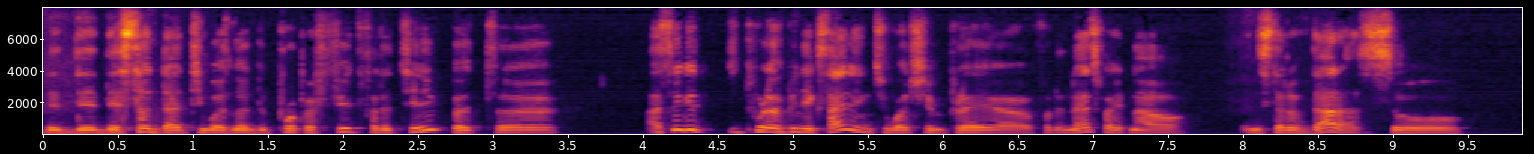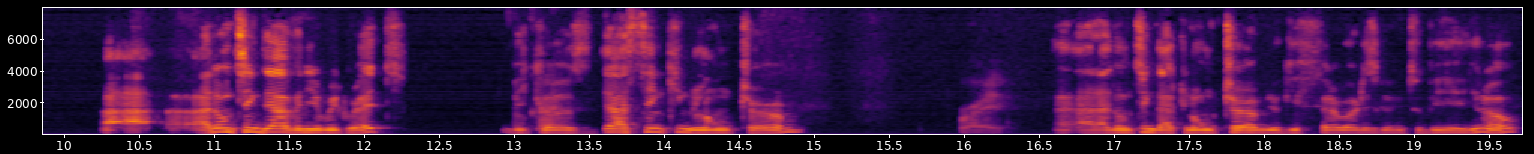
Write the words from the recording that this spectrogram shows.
they, they, they, thought that he was not the proper fit for the team. But uh, I think it, it would have been exciting to watch him play uh, for the Nets right now instead of Dallas. So I, I don't think they have any regret because okay. they are thinking long term. Right. And I don't think that long term Yogi Ferrell is going to be, you know,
